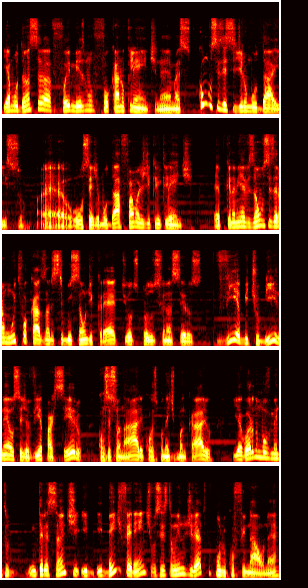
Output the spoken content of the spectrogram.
E a mudança foi mesmo focar no cliente, né? Mas como vocês decidiram mudar isso? É, ou seja, mudar a forma de adquirir cliente? É porque, na minha visão, vocês eram muito focados na distribuição de crédito e outros produtos financeiros via B2B, né? Ou seja, via parceiro, concessionário, correspondente bancário. E agora, num movimento interessante e, e bem diferente, vocês estão indo direto para o público final, né?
